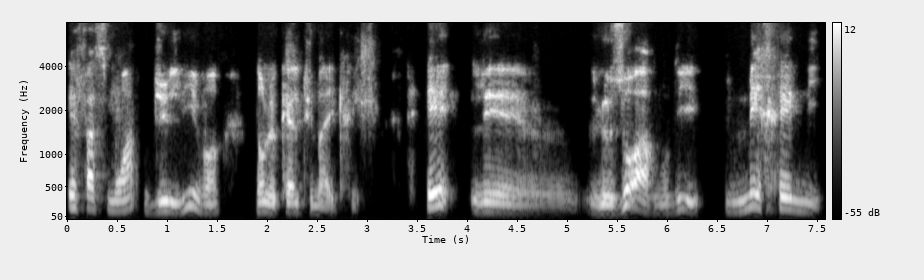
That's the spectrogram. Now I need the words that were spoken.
efface-moi du livre dans lequel tu m'as écrit. Et les, euh, le Zohar nous dit, mecheni,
